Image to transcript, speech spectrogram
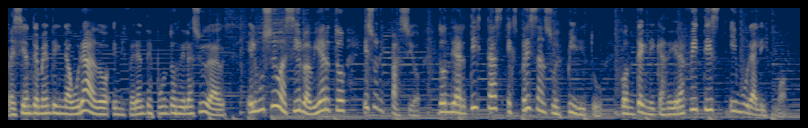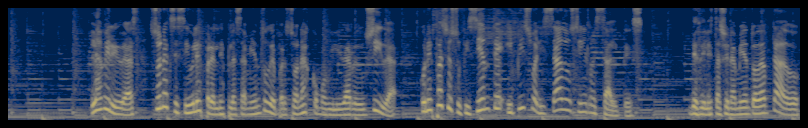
Recientemente inaugurado en diferentes puntos de la ciudad, el Museo a Cielo Abierto es un espacio donde artistas expresan su espíritu con técnicas de grafitis y muralismo. Las veredas son accesibles para el desplazamiento de personas con movilidad reducida, con espacio suficiente y visualizado sin resaltes. Desde el estacionamiento adaptado,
